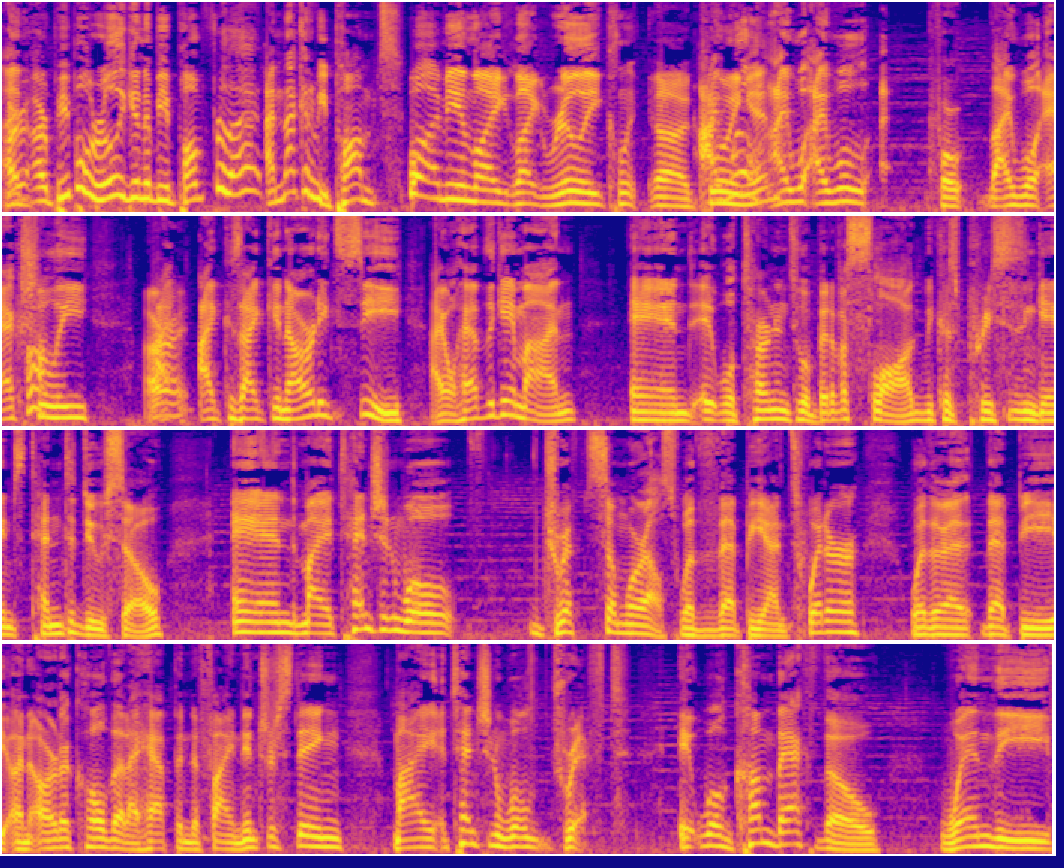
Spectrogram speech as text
I, Are, are people really going to be pumped for that? I'm not going to be pumped. Well, I mean, like, like really cl- uh, I will. in. I will. I will. For I will actually. All right. I because I, can already see I will have the game on, and it will turn into a bit of a slog because preseason games tend to do so, and my attention will drift somewhere else, whether that be on Twitter, whether that be an article that I happen to find interesting. My attention will drift. It will come back though when the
